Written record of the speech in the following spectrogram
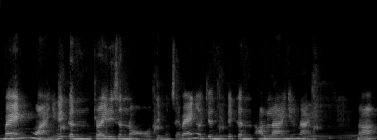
bán ngoài những cái kênh traditional thì mình sẽ bán ở trên những cái kênh online như thế này. Đó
